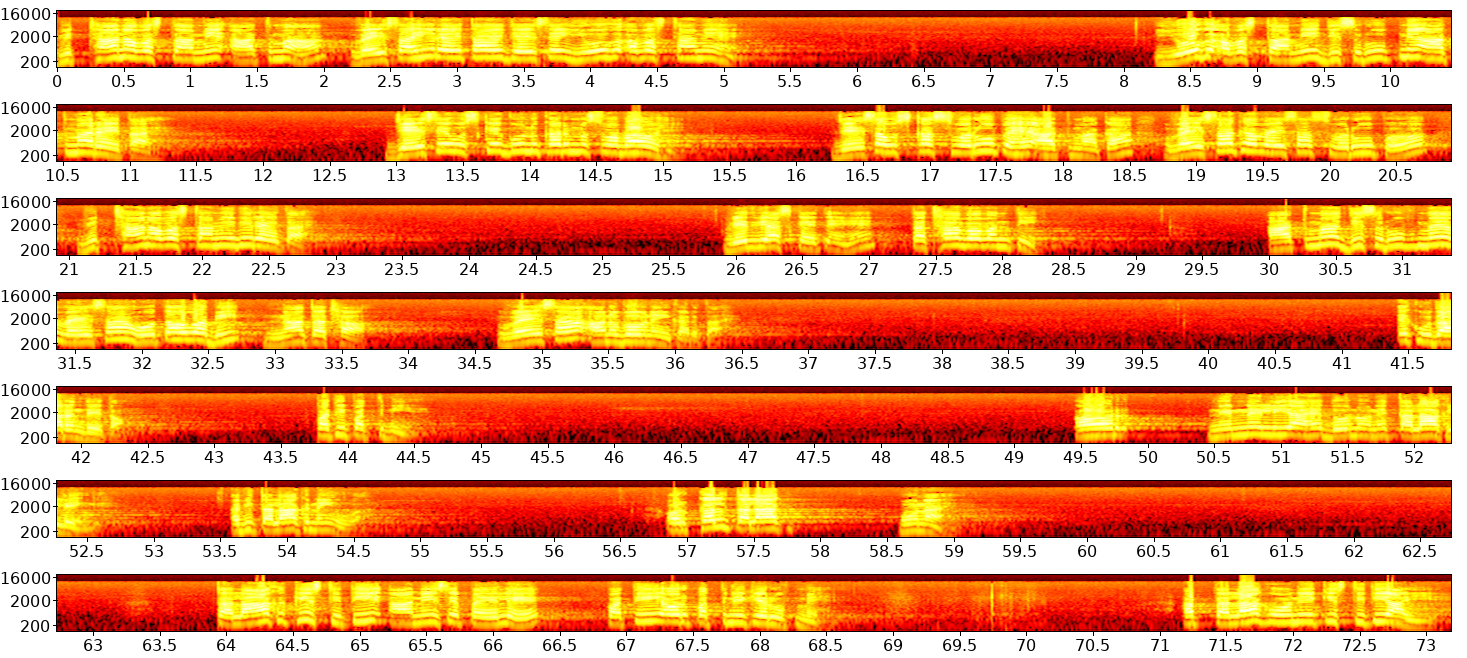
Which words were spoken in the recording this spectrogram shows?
व्युत्थान अवस्था में आत्मा वैसा ही रहता है जैसे योग अवस्था में है। योग अवस्था में जिस रूप में आत्मा रहता है, जैसे उसके गुण कर्म स्वभाव हैं, जैसा उसका स्वरूप है आत्मा का, वैसा का वैसा स्वरूप व्युत्थान अवस्था में भी रहता है। वेदव्यास कहते हैं, तथा भवंती। आत्मा जिस रूप में वैसा होता हुआ भी ना तथा, वैसा अनुभव नहीं करता है। एक उदाहरण देता हूँ। पति पत्नी है। और निर्णय लिया है दोनों ने तलाक लेंगे। अभी तलाक नहीं हुआ। और कल तलाक होना है। तलाक की स्थिति आने से पहले पति और पत्नी के रूप में है। अब तलाक होने की स्थिति आई है।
